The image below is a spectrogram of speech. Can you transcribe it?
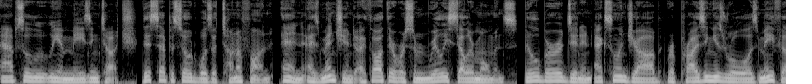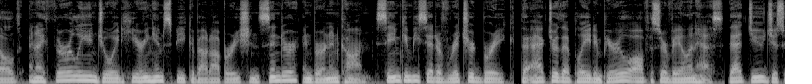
absolutely amazing touch. This episode was a ton of fun, and as mentioned, I thought there were some really stellar moments. Bill Burr did an excellent job reprising his role as Mayfeld, and I thoroughly enjoyed hearing him speak about Operation Cinder and Burnin Konn. Same can be said of Richard Brake, the actor that played Imperial Officer Valen Hess. That dude just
